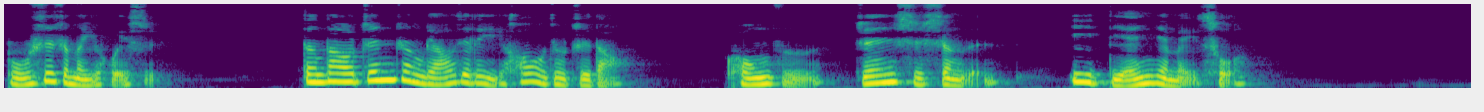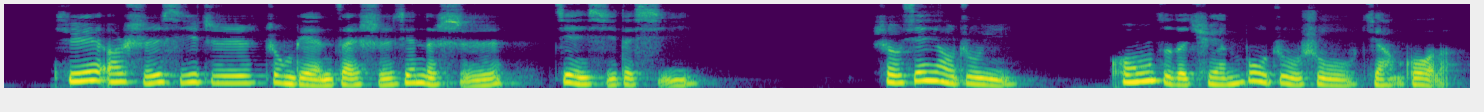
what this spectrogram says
不是这么一回事。等到真正了解了以后，就知道孔子真是圣人，一点也没错。学而时习之，重点在时间的时，见习的习。首先要注意，孔子的全部著述讲过了，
